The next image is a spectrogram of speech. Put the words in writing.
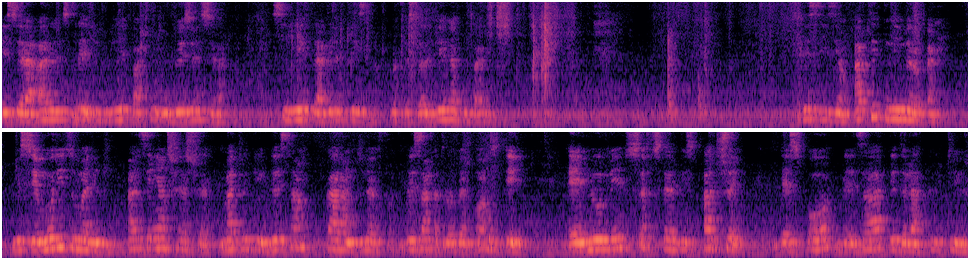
et sera enregistrée et publiée partout où besoin sera. Signé la directrice, professeur Diana Boubari. Décision. Article numéro 1. Monsieur Maurice Zoumaniki, enseignant-chercheur, matricule 249 291 T, est nommé chef service adjoint des sports, des arts et de la culture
